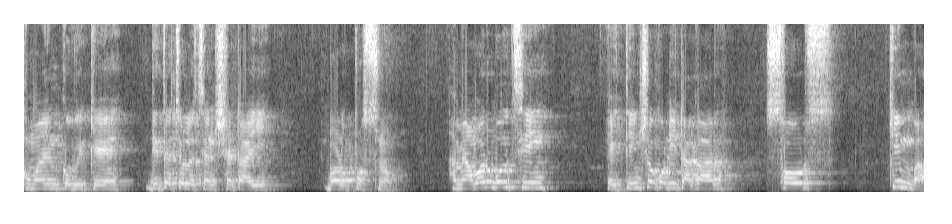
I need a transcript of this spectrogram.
হুমায়ুন কবিরকে দিতে চলেছেন সেটাই বড় প্রশ্ন। আমি আবারও বলছি, এই তিনশো কোটি টাকার সোর্স কিংবা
